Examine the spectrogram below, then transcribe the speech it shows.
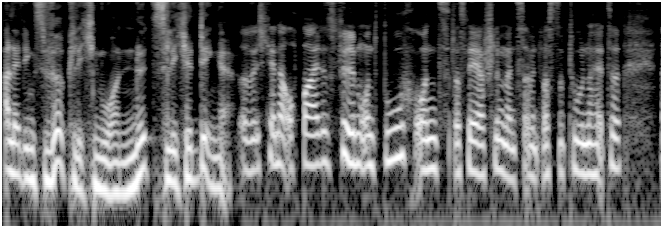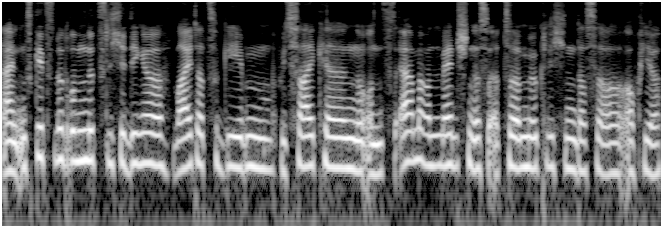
allerdings wirklich nur nützliche Dinge. Also ich kenne auch beides, Film und Buch, und das wäre ja schlimm, wenn es damit was zu tun hätte. Nein, uns geht es nur darum, nützliche Dinge weiterzugeben, recyceln und ärmeren Menschen es zu ermöglichen, dass sie auch hier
